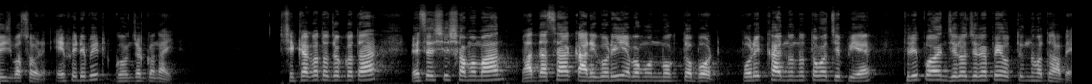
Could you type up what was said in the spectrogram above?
বিশ বছর। এফিডেভিট গ্রহণযোগ্য নাই। শিক্ষাগত যোগ্যতা এসএসসি সমমান, মাদ্রাসা, কারিগরি এবং উন্মুক্ত বোর্ড। পরীক্ষায় ন্যূনতম GPA three point zero zero পেয়ে উত্তীর্ণ হতে হবে।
